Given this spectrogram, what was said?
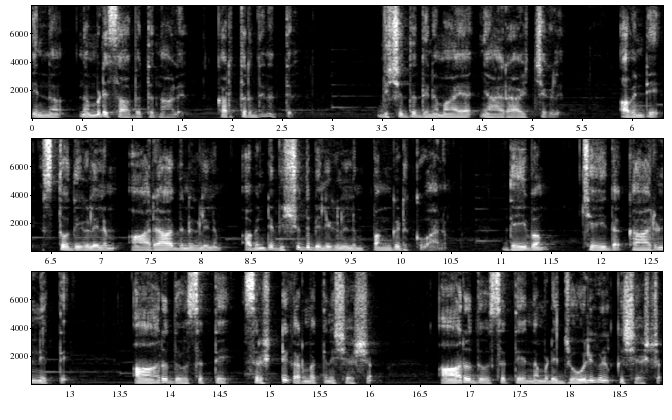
ഇന്ന് നമ്മുടെ സാപത്ത് നാളിൽ കർത്തൃദിനത്തിൽ വിശുദ്ധ ദിനമായ ഞായറാഴ്ചകളിൽ അവന്റെ സ്തുതികളിലും ആരാധനകളിലും അവന്റെ വിശുദ്ധ ബലികളിലും പങ്കെടുക്കുവാനും ദൈവം ചെയ്ത കാരുണ്യത്തെ ആറ് ദിവസത്തെ സൃഷ്ടികർമ്മത്തിന് ശേഷം ആറ് ദിവസത്തെ നമ്മുടെ ജോലികൾക്ക് ശേഷം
